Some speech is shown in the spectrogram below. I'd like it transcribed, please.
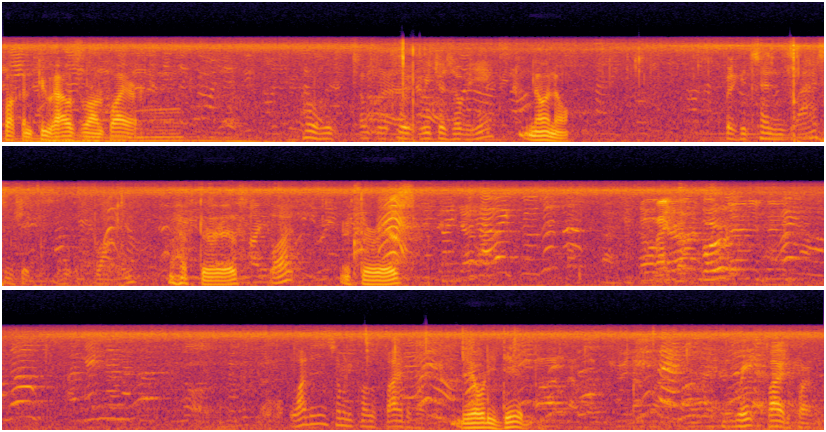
fucking two houses on fire. Oh, it, um, it reaches over here, No, no. but it could send glass and shit flying. If there is. What? If there is. Why didn't somebody call the fire department? They already did. Great fire department.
